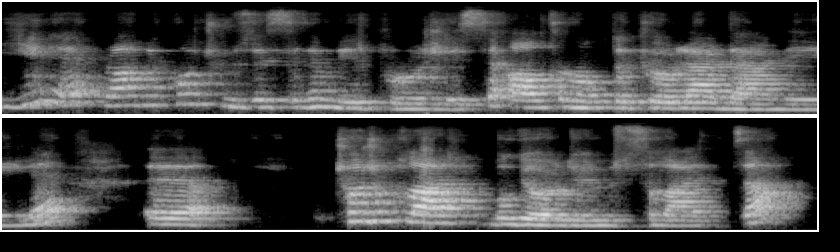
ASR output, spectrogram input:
Yine Rahmi Koç Müzesi'nin bir projesi, Altı Nokta Körler Derneği ile e, çocuklar bu gördüğümüz slaytta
